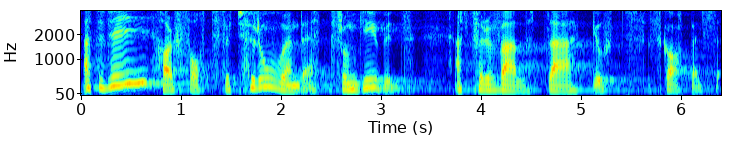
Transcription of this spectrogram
att vi har fått förtroendet från Gud att förvalta Guds skapelse.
